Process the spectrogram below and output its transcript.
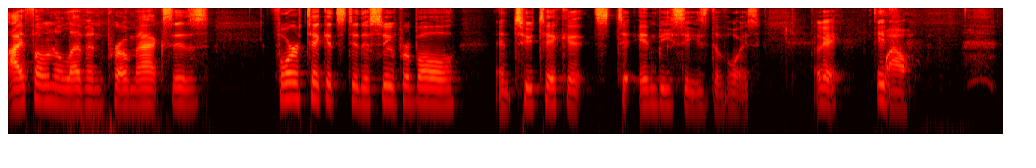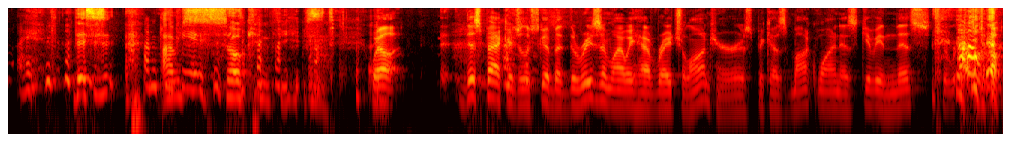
iPhone 11 Pro Maxes, four tickets to the Super Bowl, and two tickets to NBC's The Voice. Okay, If- wow. I, this is. I'm I'm so confused. Well, this package looks good, but the reason why we have Rachel on here is because Mach One is giving this to Rachel. No,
